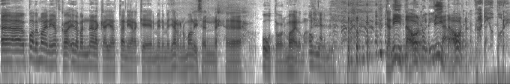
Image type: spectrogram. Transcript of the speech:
Ää, Paave Maine jatkaa elämän nälkä ja tämän jälkeen menemme Jarno Malisen ää, outoon maailmaan. Ongelmia. Ja niitä on, No, niitä niitä on. on. Radiopori.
